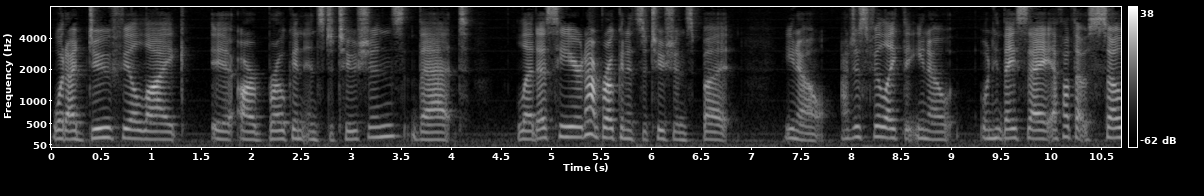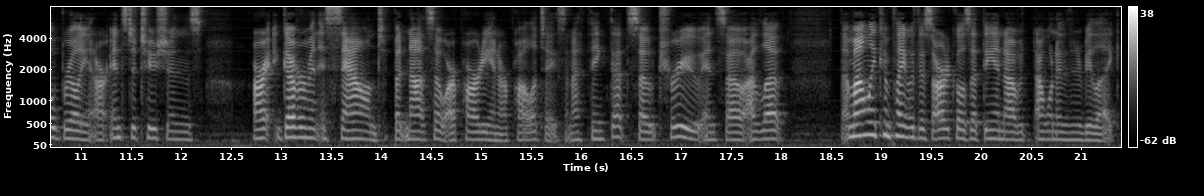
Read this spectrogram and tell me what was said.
what I do feel like are broken institutions that led us here. Not broken institutions, but you know, I just feel like that, you know, when they say, I thought that was so brilliant. Our institutions, our government is sound, but not so our party and our politics. And I think that's so true. And so I love my only complaint with this article is at the end, I, would, I wanted them to be like,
